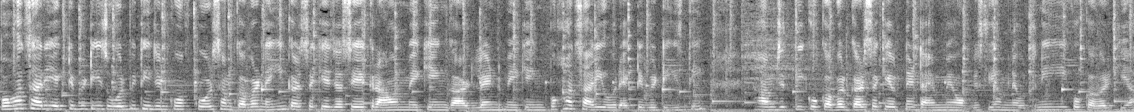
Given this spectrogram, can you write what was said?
बहुत सारी एक्टिविटीज़ और भी थी जिनको ऑफ़ कोर्स हम कवर नहीं कर सके, जैसे क्राउन मेकिंग गार्डलैंड मेकिंग बहुत सारी और एक्टिविटीज़ थी। हम जितनी को कवर कर सके उतने टाइम में ऑब्वियसली हमने उतनी ही को कवर किया।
